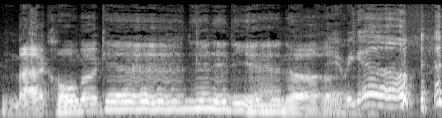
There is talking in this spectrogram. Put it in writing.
Back home again in Indiana. There we go.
